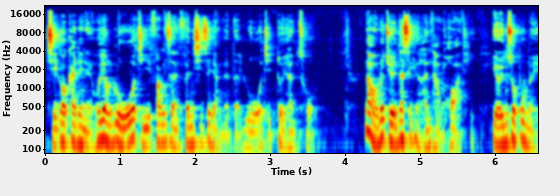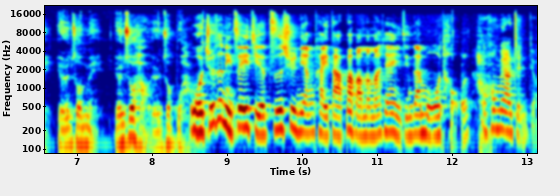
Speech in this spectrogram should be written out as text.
结构概念的人，会用逻辑方式来分析这两个的逻辑对和错。那我都觉得那是一个很好的话题。有人说不美，有人说美，有人说好，有人说不好。我觉得你这一集的资讯量太大，爸爸妈妈现在已经在摸头了。好我后面要剪掉，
